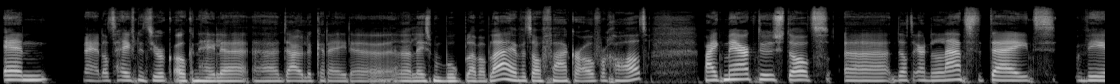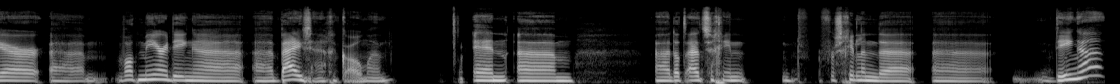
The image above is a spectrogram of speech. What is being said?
en nou ja, dat heeft natuurlijk ook een hele eh, duidelijke reden. Eh, lees mijn boek, bla bla bla. Hebben we het al vaker over gehad. Maar ik merk dus dat, dat er de laatste tijd weer ehm, wat meer dingen bij zijn gekomen. En ehm, eh, dat uit zich in verschillende eh, dingen.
